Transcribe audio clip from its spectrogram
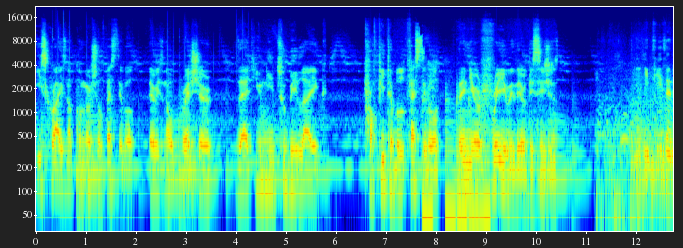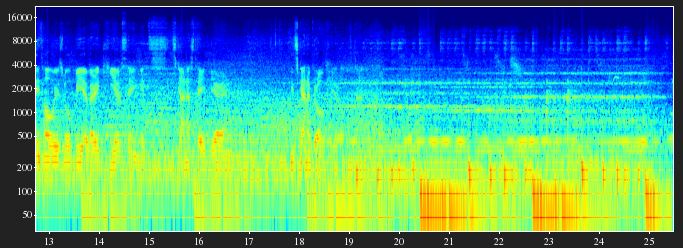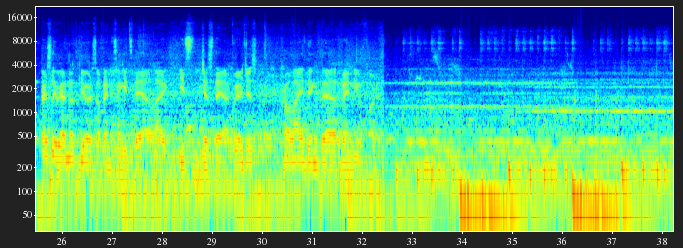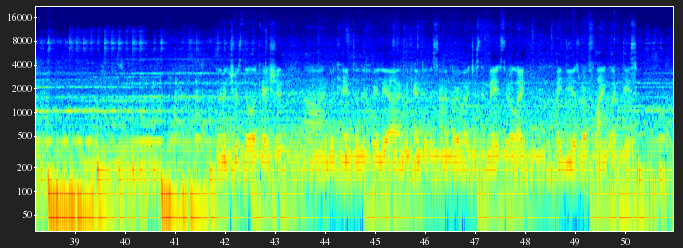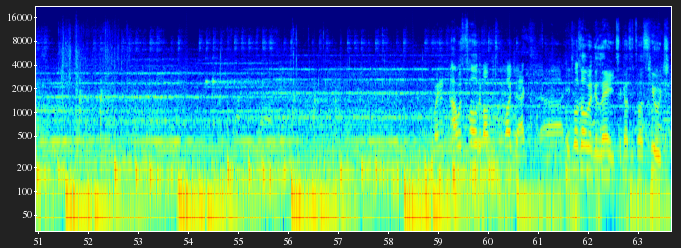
Iskra is not commercial festival. There is no pressure that you need to be like profitable festival. Then you're free with your decisions. It is and it always will be a very Kiev thing. It's, it's gonna stay here and it's gonna grow here all the time. Personally, we are not givers of anything. It's there, like it's just there. We're just providing the venue for it. Then we choose the location, uh, and we came to the Huilia, and we came to the sanatorium. We were just amazed. We were like, ideas were flying like this. I was told about this project, uh, it was already late because it was huge.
